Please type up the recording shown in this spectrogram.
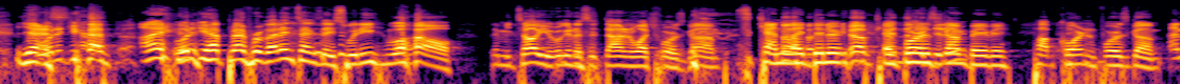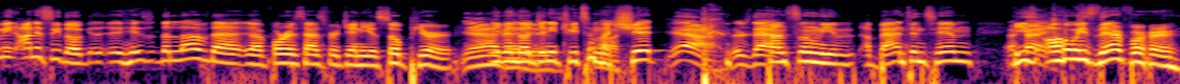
Yes. What did you have? I What did you have planned for Valentine's Day, sweetie? Well, let me tell you, we're gonna sit down and watch Forrest Gump, candlelight dinner and candlelight Forrest dinner. Gump, baby. popcorn, and Forrest Gump. I mean, honestly though, his the love that uh, Forrest has for Jenny is so pure. Yeah, Even though Jenny treats him like shit, Yeah, there's that. constantly abandons him. He's Right. always there for her.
